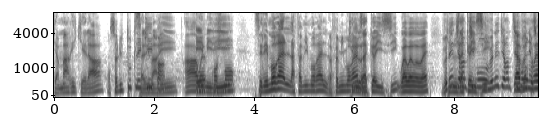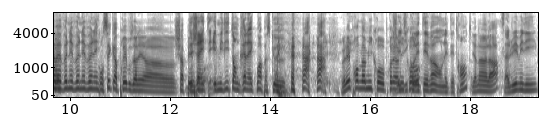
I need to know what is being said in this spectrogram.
il y a Marie qui est là. On salue toute l'équipe. hein. Marie. Ah ouais, franchement, C'est les Morel, la famille Morel. la famille Qui Morel. nous accueille ici. Ouais, ouais, ouais. ouais. Venez qui nous dire un petit mot. Venez dire un petit mot. venez, parce ouais, venez, venez, venez. On sait qu'après vous allez euh, chaper. Déjà, pour- Émilie t'engraine avec moi parce que Venez prendre un micro, prenez un j'ai dit micro. qu'on était 20, on était 30. Il y en a un là. Salut Émilie.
